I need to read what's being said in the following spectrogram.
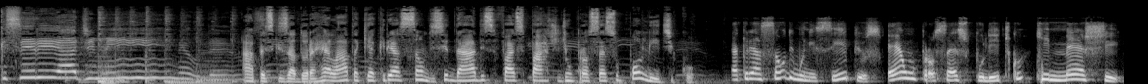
Que seria de mim, meu Deus? A pesquisadora relata que a criação de cidades faz parte de um processo político. A criação de municípios é um processo político que mexe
